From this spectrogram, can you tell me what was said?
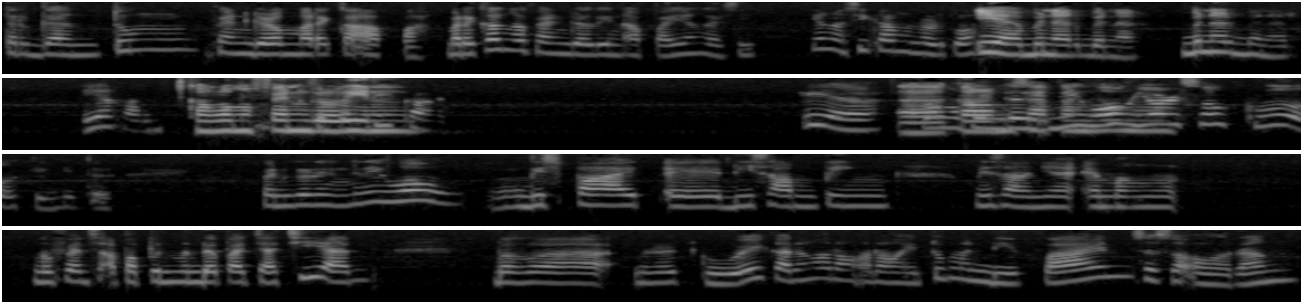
tergantung fangirl mereka apa. Mereka nggak fangirlin apa ya nggak sih? Ya nggak sih kan menurut lo? iya benar-benar benar-benar Iya kan? kalau ngefangirlin kan. Iya, Eh, kalau misalkan ini, wow, ngomong- you're so cool, kayak gitu. Fangirlin ini, wow, despite, eh, di samping misalnya emang ngefans apa pun mendapat cacian, bahwa menurut gue kadang orang-orang itu mendefine seseorang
